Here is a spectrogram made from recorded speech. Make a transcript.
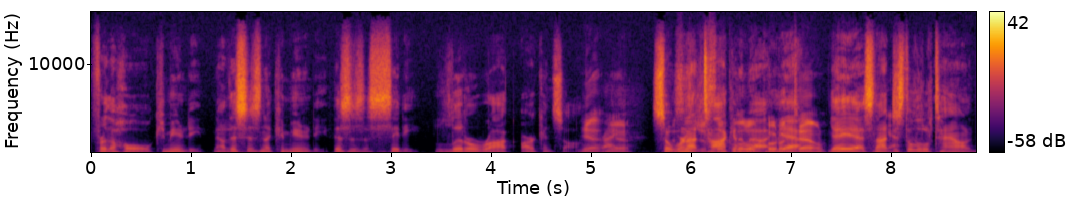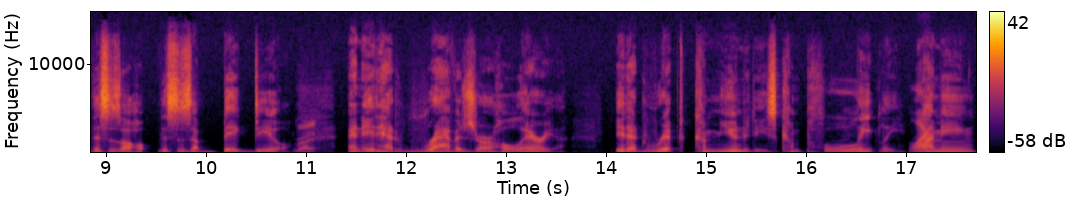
for the whole community? Now, mm. this isn't a community, this is a city, Little Rock, Arkansas. yeah Right. yeah So This we're not just like a talking about podunk yeah, town. yeah, yeah. It's not Yeah. just a little town. This is a whole, this is a big deal, right and it had ravaged our whole area. It had ripped communities completely. Like, I mean,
